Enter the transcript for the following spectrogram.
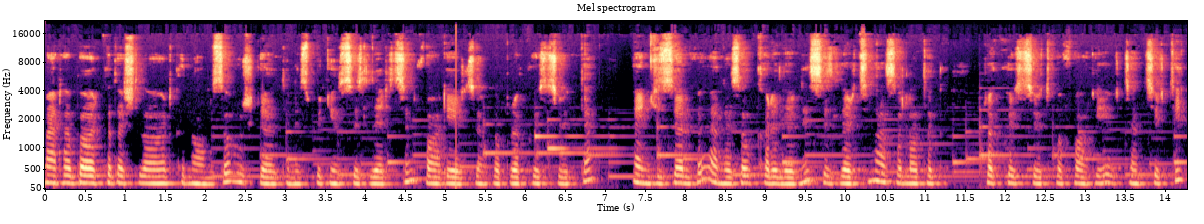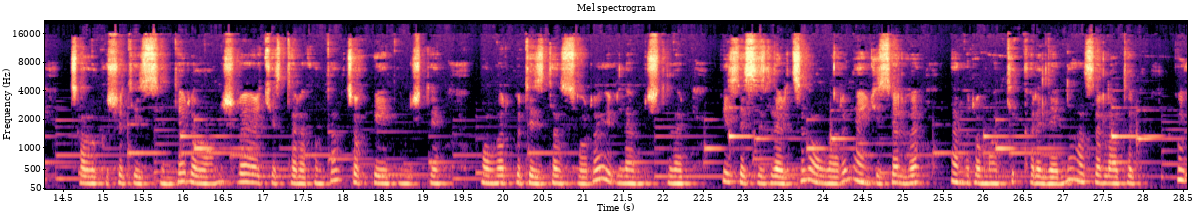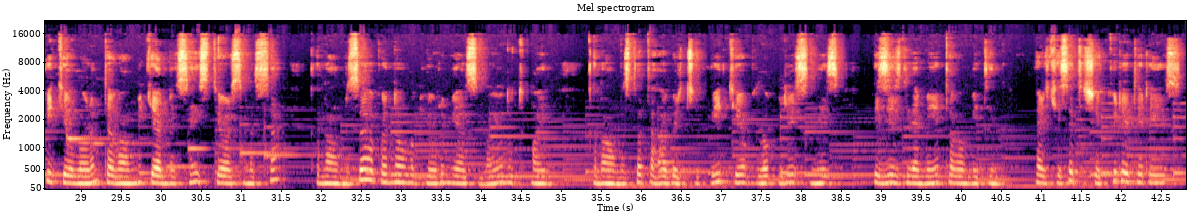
Merhaba arkadaşlar, kanalımıza hoş geldiniz. Bugün sizler için Fahri Ercan Burak Özçivit'ten en güzel ve en özel karelerini sizler için hazırladık. Burak Özçivit ve Fahri Ercan çifti Çalı Kuşu dizisinde rol almış ve herkes tarafından çok beğenilmişti. Onlar bu diziden sonra evlenmiştiler. Biz de sizler için onların en güzel ve en romantik karelerini hazırladık. Bu videoların devamı gelmesini istiyorsanız kanalımıza abone olup yorum yazmayı unutmayın. Kanalımızda daha birçok video bulabilirsiniz. Bizi izlemeye devam edin. Herkese teşekkür ederiz.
